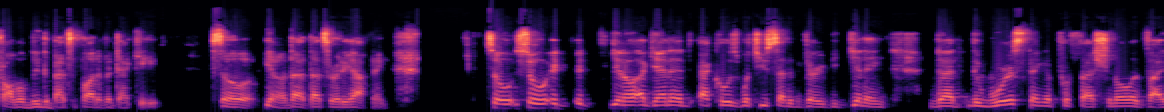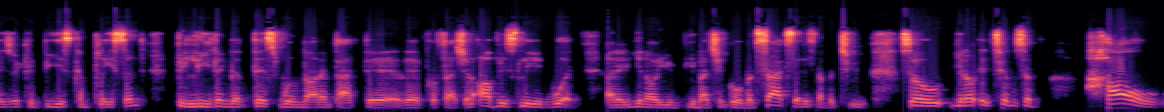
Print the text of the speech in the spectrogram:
probably the better part of a decade. So you know that that's already happening so, so it, it, you know, again, it echoes what you said at the very beginning that the worst thing a professional advisor could be is complacent, believing that this will not impact their, their profession. Obviously it would. And, you know, you, you mentioned Goldman Sachs, that is number two. So, you know, in terms of how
